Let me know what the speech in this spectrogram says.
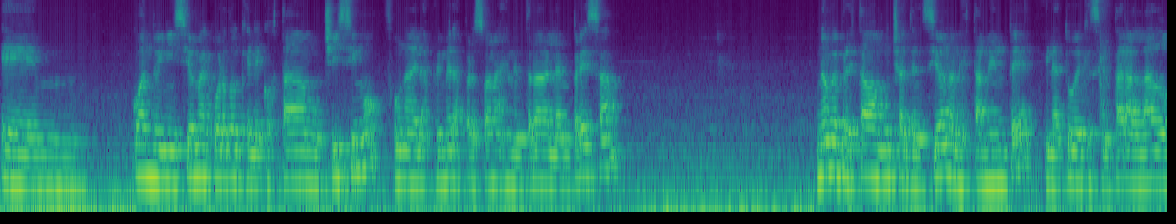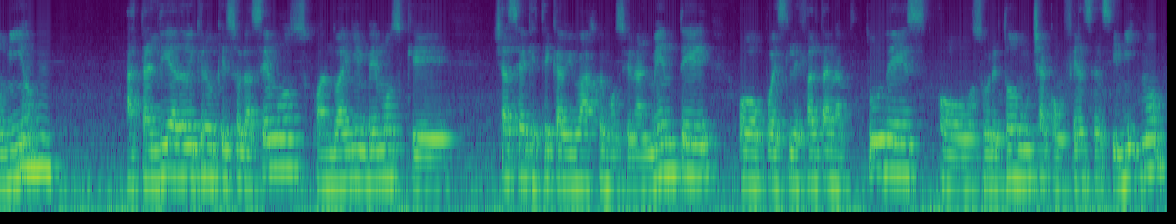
em, cuando inició me acuerdo que le costaba muchísimo, fue una de las primeras personas en entrar a la empresa. No me prestaba mucha atención, honestamente, y la tuve que sentar al lado mío. Hasta el día de hoy creo que eso lo hacemos. Cuando alguien vemos que ya sea que esté cabibajo emocionalmente o pues le faltan aptitudes o sobre todo mucha confianza en sí mismo,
